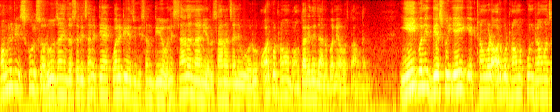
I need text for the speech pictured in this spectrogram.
कम्युनिटी स्कुल्सहरू चाहिँ जसरी छ नि त्यहाँ क्वालिटी एजुकेसन दियो भने साना नानीहरू साना चाहिँ ऊहरू अर्को ठाउँमा भौतारिँदै जानुपर्ने अवस्था आउँदैन। यहीँ पनि देशको यही एक ठाउँबाट अर्को ठाउँमा कुन ठाउँमा छ?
